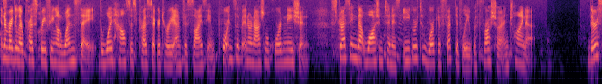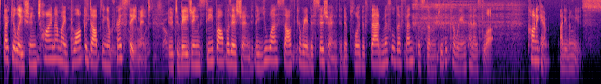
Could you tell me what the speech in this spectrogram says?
In a regular press briefing on Wednesday, the White House's press secretary emphasized the importance of international coordination stressing that Washington is eager to work effectively with Russia and China. There's speculation China might block adopting a press statement due to Beijing's deep opposition to the U.S. South Korea decision to deploy the THAAD missile defense system to the Korean peninsula. Connie Kim, Arirang News.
